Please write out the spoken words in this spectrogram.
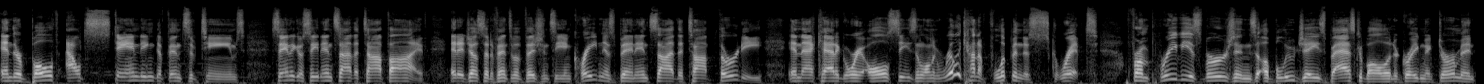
And they're both outstanding defensive teams. San Diego State inside the top five in adjusted defensive efficiency, and Creighton has been inside the top 30 in that category all season long, really kind of flipping the script from previous versions of Blue Jays basketball under Greg McDermott,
